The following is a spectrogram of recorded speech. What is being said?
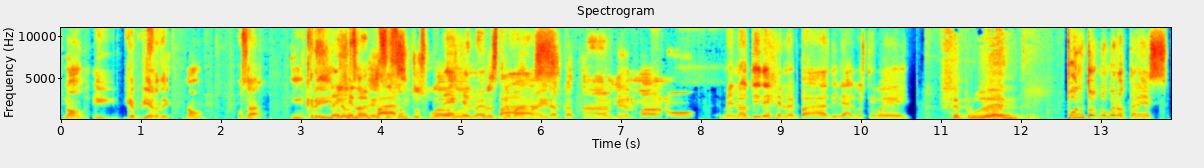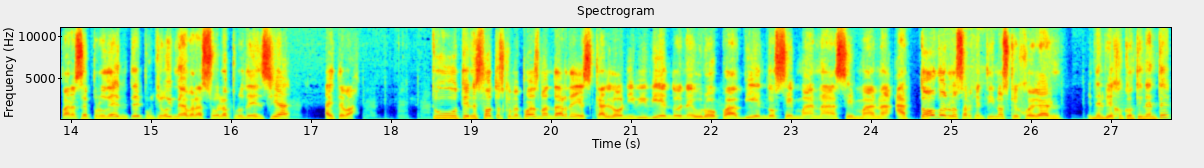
¿no? Y que pierde, ¿no? O sea, increíble. o Déjenlo sea, en esos paz. son tus jugadores Déjenlo en que van a ir a Qatar, mi hermano. Menotti, déjenlo en paz, dile algo a este güey. Sé prudente. Punto número tres, para ser prudente, porque hoy me abrazó la prudencia. Ahí te va. ¿Tú tienes fotos que me puedas mandar de Scaloni viviendo en Europa, viendo semana a semana a todos los argentinos que juegan en el viejo continente?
